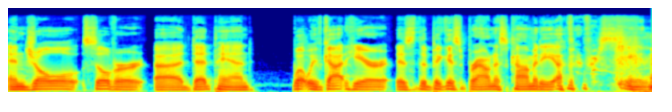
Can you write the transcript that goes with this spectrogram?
And Joel Silver uh, deadpanned, "What we've got here is the biggest brownest comedy I've ever seen."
